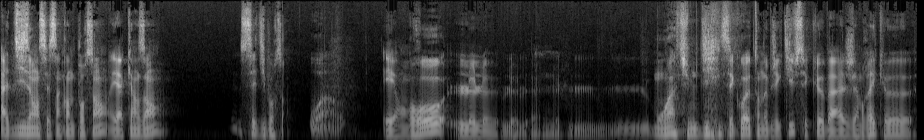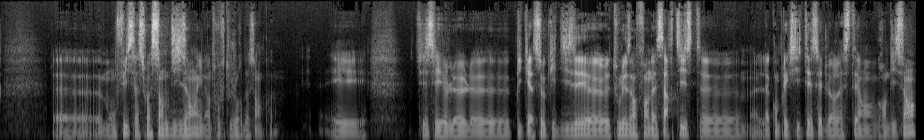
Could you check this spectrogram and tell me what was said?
à 10 ans, c'est 50%, et à 15 ans, c'est 10%. Waouh. Et en gros, moi, tu me dis, c'est quoi ton objectif? C'est que bah, j'aimerais que euh, mon fils à 70 ans, il en trouve toujours 200. Quoi. Et c'est le, Picasso qui disait euh, tous les enfants naissent artistes. euh, la complexité, c'est de le rester en grandissant.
